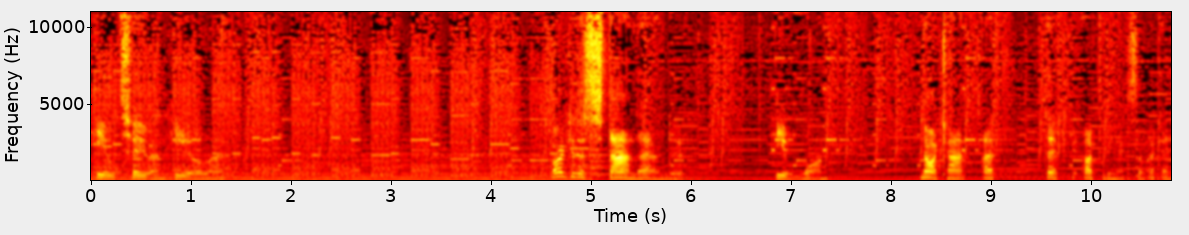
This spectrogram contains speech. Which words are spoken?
heal 2 and heal... Uh... Or I could just stand there and do. Heal 1. No I can't. I've definitely I have to be next to them. Okay.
